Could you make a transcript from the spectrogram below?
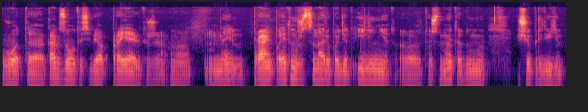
Вот, э, как золото себя проявит уже. Э, по этому же сценарию пойдет или нет. То есть мы это, думаю, еще предвидим.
